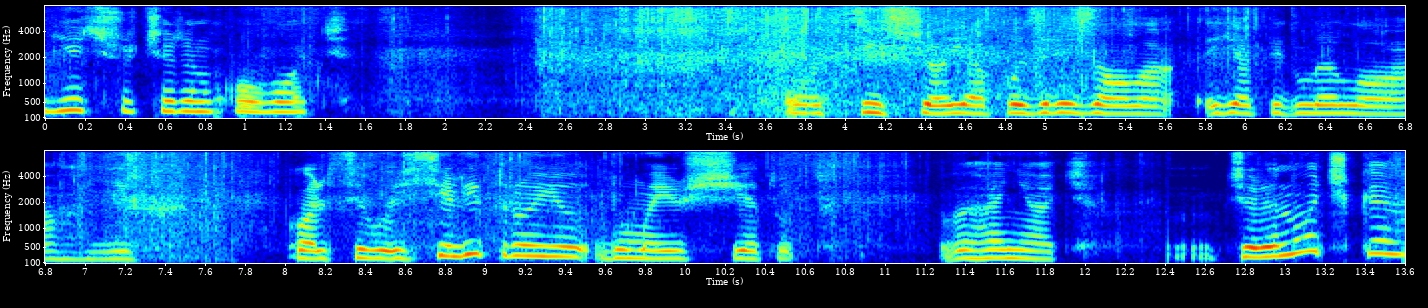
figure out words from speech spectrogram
є що черенкувати. Оці, що я позрізала, я підлила їх кальцієвою селітрою. Думаю, ще тут виганять череночки.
